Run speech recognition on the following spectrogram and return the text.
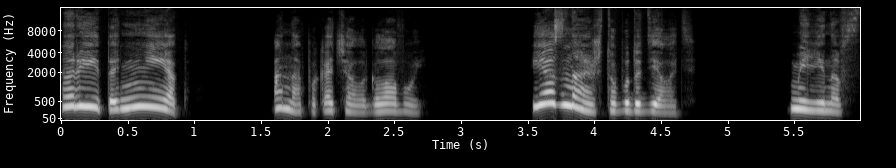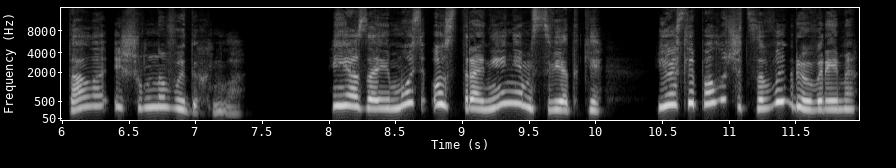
Рита, нет! Она покачала головой. Я знаю, что буду делать. Мелина встала и шумно выдохнула. Я займусь устранением Светки. Если получится, выиграю время.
